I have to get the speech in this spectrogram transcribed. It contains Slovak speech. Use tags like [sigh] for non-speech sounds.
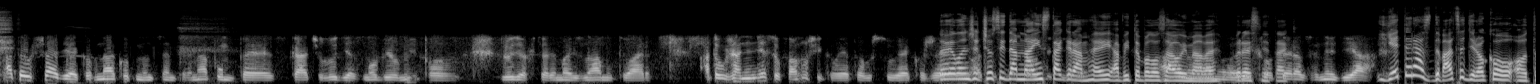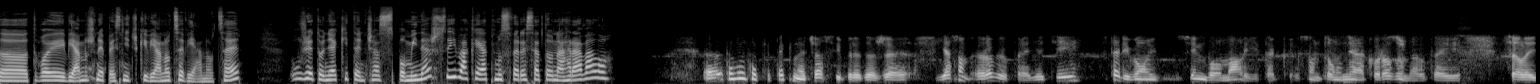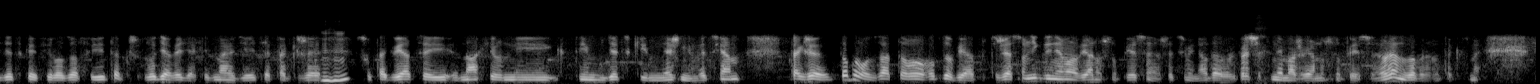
A to už všade, ako v nákupnom centre, na pumpe, skáču ľudia s mobilmi po ľuďoch, ktoré majú známu tvár. A to už ani nie sú fanúšikovia, to už sú ako, že... To je len, že čo si dám na Instagram, hej, aby to bolo zaujímavé. Áno, Presne rýchlo, tak. Teraz hneď ja. Je teraz 20 rokov od eh, tvojej vianočnej pesničky Vianoce, Vianoce. Už je to nejaký ten čas, spomínaš si, v akej atmosfére sa to nahrávalo? E, To boli také pekné časy, pretože ja som robil pre deti, vtedy môj syn bol malý, tak som tomu nejako rozumel, tej celej detskej filozofii, tak ľudia vedia, keď majú dieťa, takže Mhm. sú tak viacej náchylní k tým detským nežným veciam. Takže to bolo za toho obdobia, pretože ja som nikdy nemal Vianočnú pieseň a všetci mi nadávali, prečo ty nemáš Vianočnú pieseň? No dobre, no tak sme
